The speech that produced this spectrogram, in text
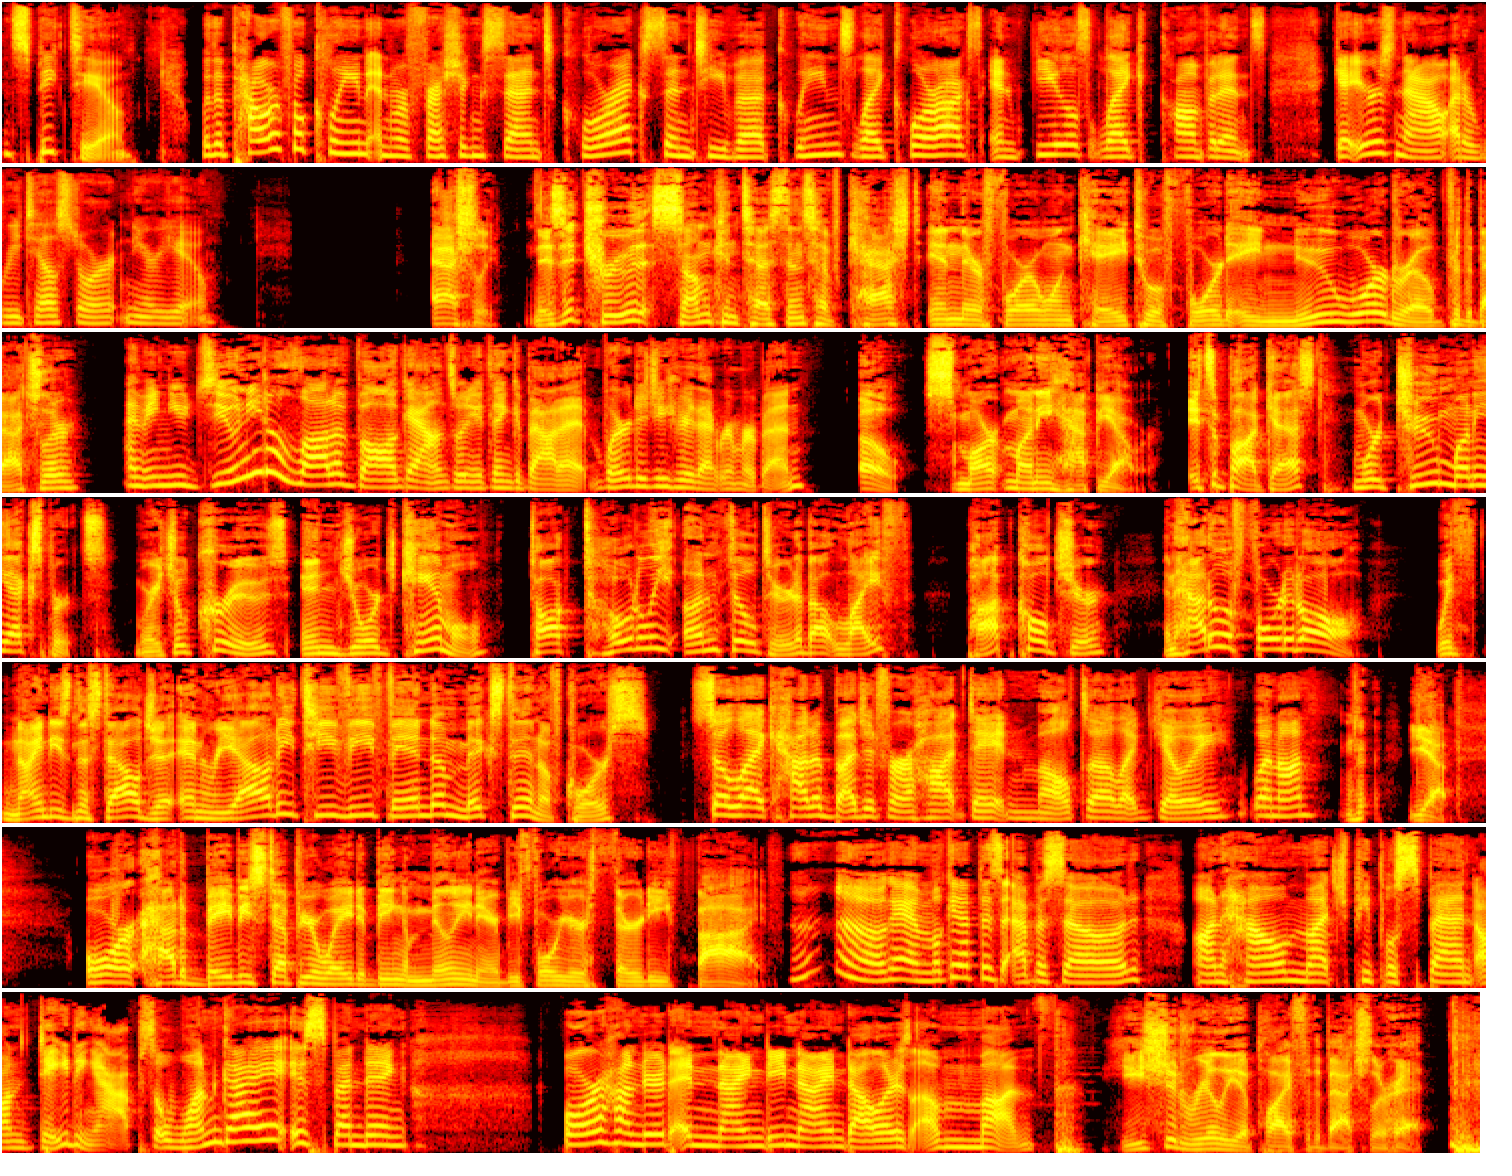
can speak to you. With a powerful, clean, and refreshing scent, Clorox Scentiva cleans like Clorox and feels like confidence. Get yours now at a retail store near you. Ashley, is it true that some contestants have cashed in their 401k to afford a new wardrobe for The Bachelor? I mean, you do need a lot of ball gowns when you think about it. Where did you hear that rumor, Ben? Oh, Smart Money Happy Hour. It's a podcast where two money experts, Rachel Cruz and George Kamel, talk totally unfiltered about life, pop culture, and how to afford it all with 90s nostalgia and reality TV fandom mixed in, of course. So, like, how to budget for a hot date in Malta, like Joey went on? Yeah. Or how to baby step your way to being a millionaire before you're 35. Oh, okay. I'm looking at this episode on how much people spend on dating apps. So, one guy is spending $499 a month. He should really apply for the Bachelorette.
